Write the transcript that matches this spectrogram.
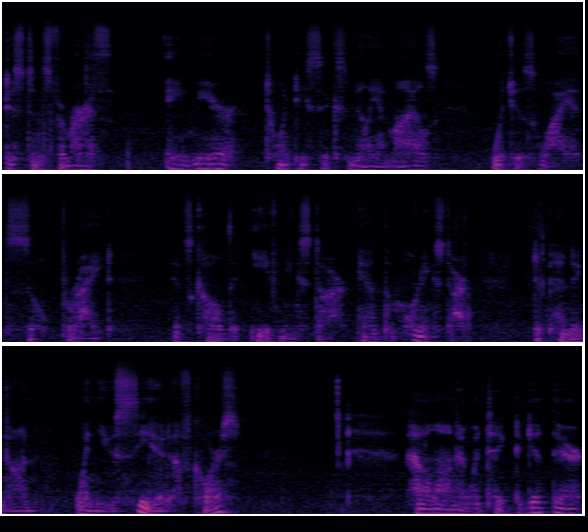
distance from Earth a mere 26 million miles, which is why it's so bright. It's called the evening star and the morning star, depending on when you see it, of course. How long it would take to get there?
